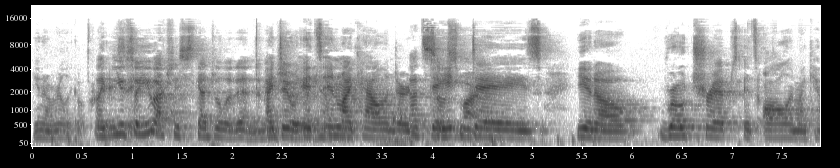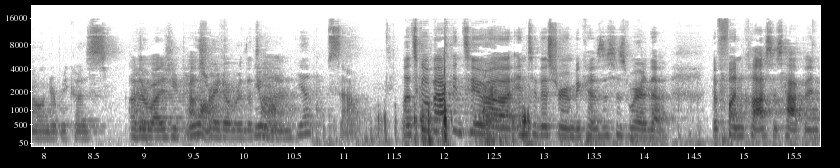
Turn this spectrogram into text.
you know, really go crazy. Mm. Like you, so you actually schedule it in I do. sure It's it in my calendar. That's so date smart. days, you know, road trips. It's all in my calendar because Otherwise, you'd pass won't. right over the You time. Yep. So. Let's go back into uh, into this room because this is where the the fun classes happen.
